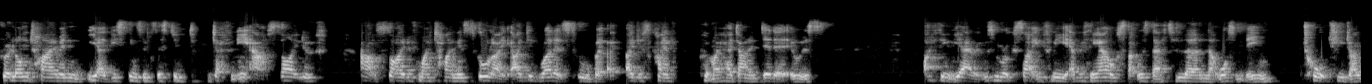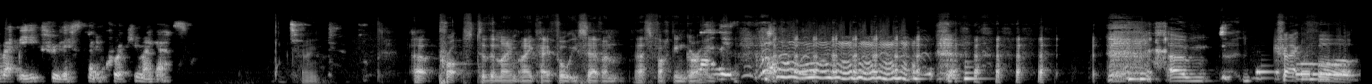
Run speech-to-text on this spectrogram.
for a long time, and yeah, these things existed definitely outside of outside of my time in school. I, I did well at school, but I, I just kind of put my head down and did it. It was, I think, yeah, it was more exciting for me. Everything else that was there to learn that wasn't being taught to you directly through this kind of curriculum, I guess. Okay. Uh, props to the name AK 47. That's fucking great. um, track four.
